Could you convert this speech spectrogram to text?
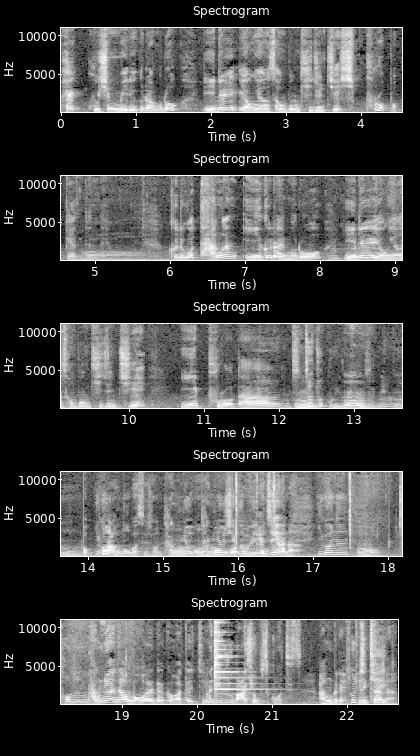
190mg으로 일일 영양성분 기준치의 10%밖에 안 된대. 그리고 당은 2g으로 일일 영양성분 기준치의 2%다. 어, 그럼 진짜 음. 조금이네요, 음. 선생님. 음. 먹고. 이건 안 먹어봤어요, 전. 당뇨, 어, 어, 당뇨식은. 왠지. 괜찮아. 이거는 어. 저는. 당뇨 환자가 먹어야 될 것 같았지? 아니, 그리고 맛이 없을 것 같았어. 안 그래. 솔직히. 괜찮아.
